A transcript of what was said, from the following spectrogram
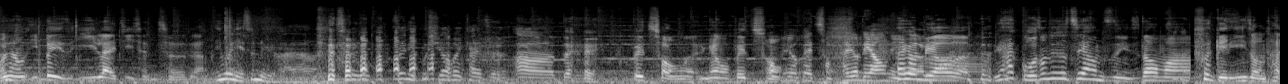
我想一辈子依赖计程车这样。因为你是女孩啊，所以 所以你不需要会开车。啊，对，被宠了，你看我被宠他，又被宠，他又撩你，他又撩了。你看他国中就是这样子，你知道吗？会给你一种他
